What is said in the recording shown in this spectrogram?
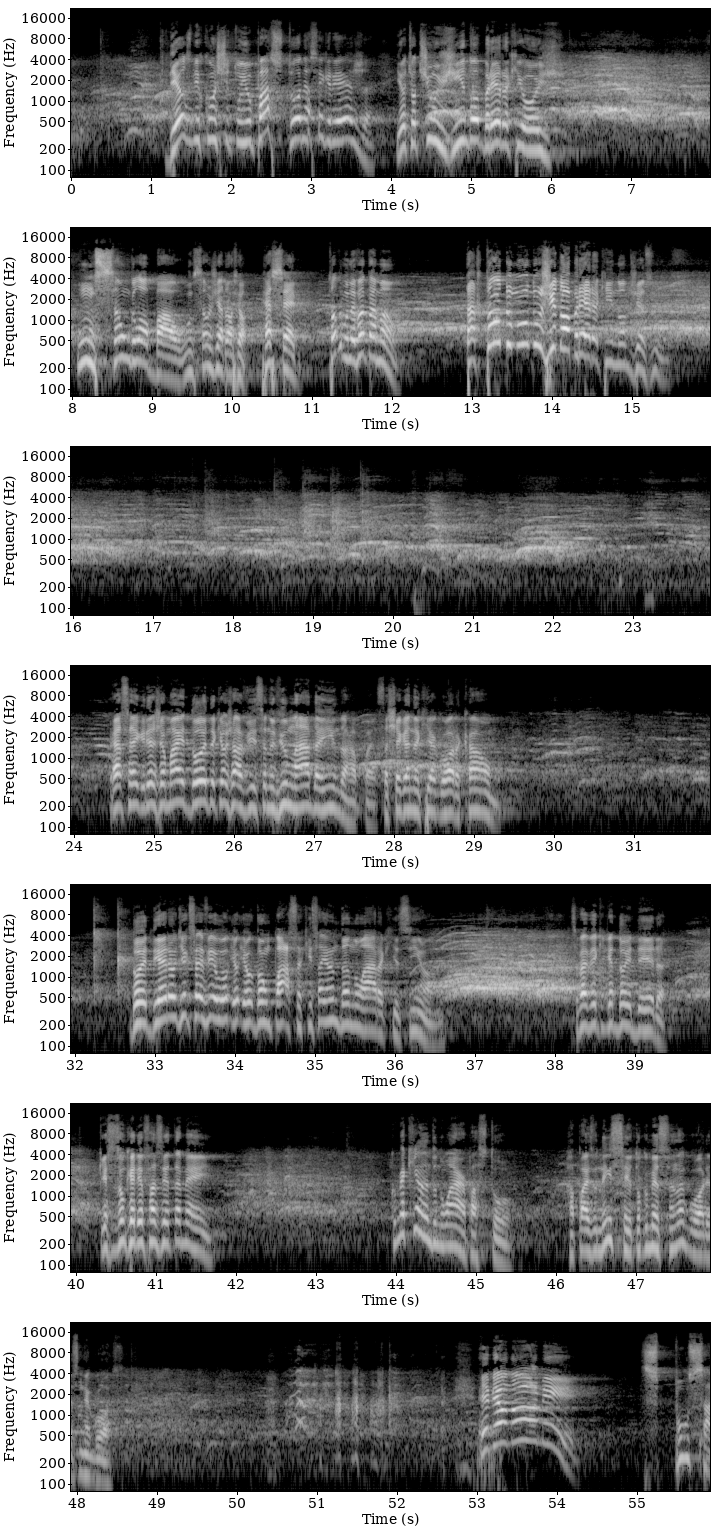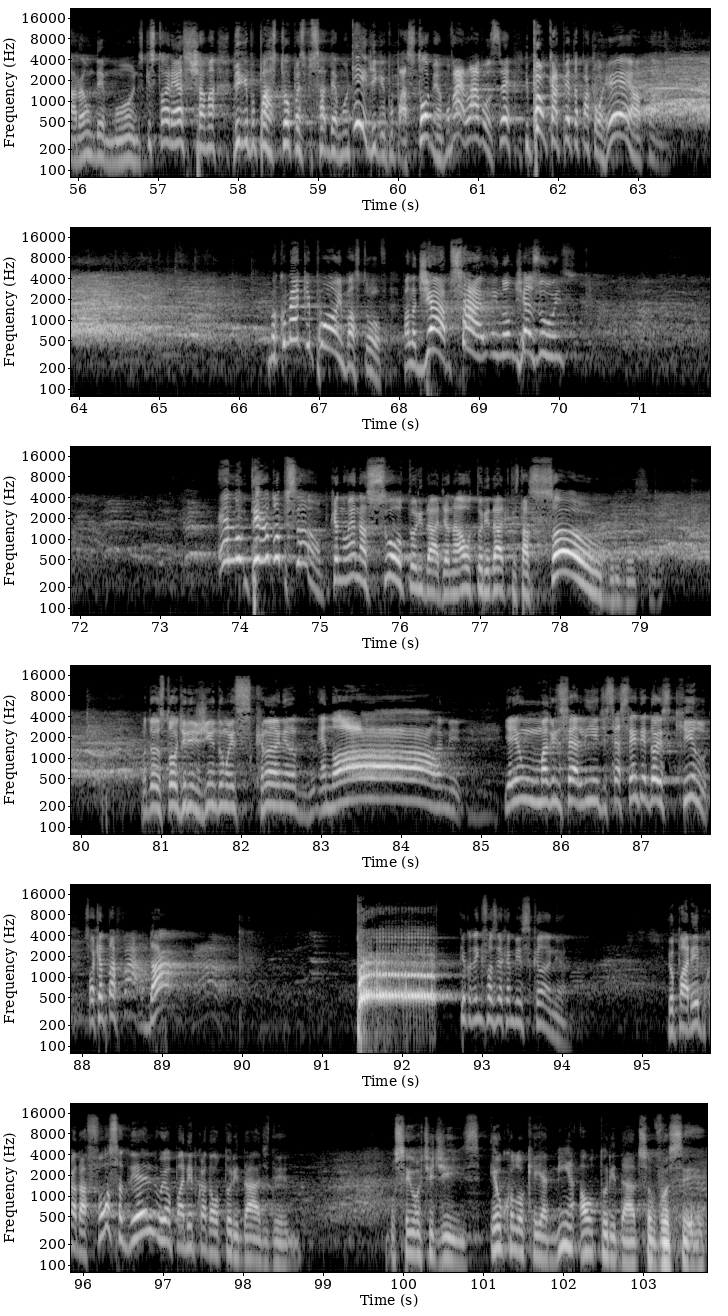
Deus me constituiu pastor nessa igreja. E eu estou te ungindo obreiro aqui hoje. Unção global, unção geral. Assim, ó, recebe. Todo mundo levanta a mão. Está todo mundo ungido obreiro aqui em nome de Jesus. Essa é a igreja mais doida que eu já vi. Você não viu nada ainda, rapaz. Está chegando aqui agora, calma. Doideira é o dia que você vê, eu, eu, eu, dou um passo aqui, sai andando no ar aqui, assim, ó. Você vai ver o que é doideira. Que vocês vão querer fazer também. Como é que anda no ar, pastor? Rapaz, eu nem sei, eu estou começando agora esse negócio. em meu nome! expulsarão demônios. Que história é essa? Chamar, liga para o pastor para expulsar demônio. Que liga para o pastor, meu irmão? Vai lá você e põe um capeta para correr, rapaz. Mas como é que põe, pastor? Fala, diabo, sai em nome de Jesus. Ele não tem outra opção, porque não é na sua autoridade, é na autoridade que está sobre você. Quando eu estou dirigindo uma Scania enorme, e aí uma griselinha de 62 quilos, só que ela está fardada. O que eu tenho que fazer com a minha Scania? Eu parei por causa da força dele ou eu parei por causa da autoridade dele? O Senhor te diz: Eu coloquei a minha autoridade sobre você.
